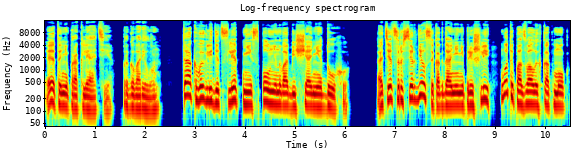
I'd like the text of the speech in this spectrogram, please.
«Это не проклятие», — проговорил он. «Так выглядит след неисполненного обещания духу. Отец рассердился, когда они не пришли, вот и позвал их как мог.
